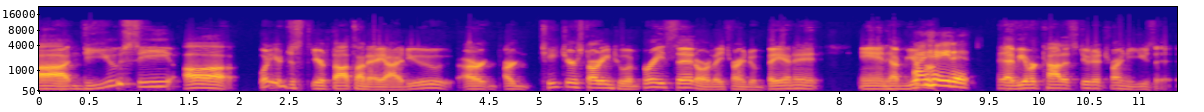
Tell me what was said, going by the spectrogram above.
uh, do you see uh, what are your just your thoughts on AI? Do you are are teachers starting to embrace it, or are they trying to ban it? And have you I ever hate it. have you ever caught a student trying to use it?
